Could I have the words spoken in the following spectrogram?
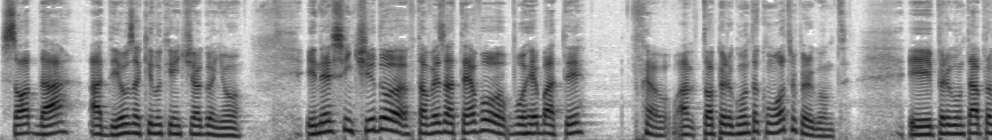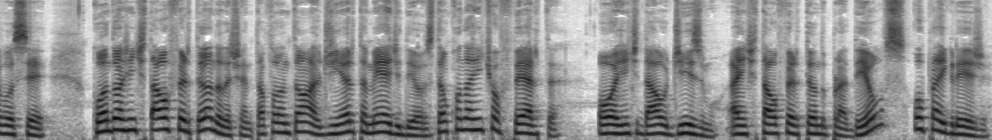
só dá a Deus aquilo que a gente já ganhou. E nesse sentido, talvez até vou, vou rebater a tua pergunta com outra pergunta. E perguntar para você: quando a gente está ofertando, Alexandre, tá falando então, ah, o dinheiro também é de Deus. Então, quando a gente oferta ou a gente dá o dízimo, a gente está ofertando para Deus ou para a igreja?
